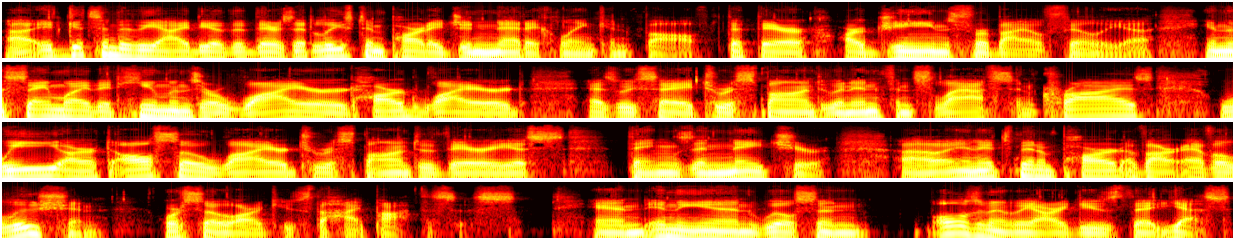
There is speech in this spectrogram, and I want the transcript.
Uh, it gets into the idea that there's at least in part a genetic link involved, that there are genes for biophilia. In the same way that humans are wired, hardwired, as we say, to respond to an infant's laughs and cries, we are also wired to respond to various things in nature. Uh, and it's been a part of our evolution, or so argues the hypothesis. And in the end, Wilson ultimately argues that yes,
